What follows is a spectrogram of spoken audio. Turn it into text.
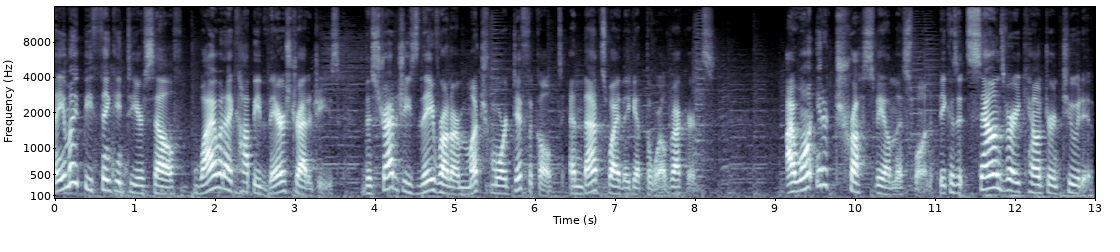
Now you might be thinking to yourself, why would I copy their strategies? The strategies they run are much more difficult, and that's why they get the world records. I want you to trust me on this one because it sounds very counterintuitive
